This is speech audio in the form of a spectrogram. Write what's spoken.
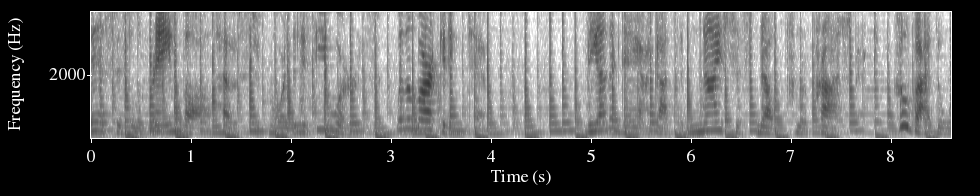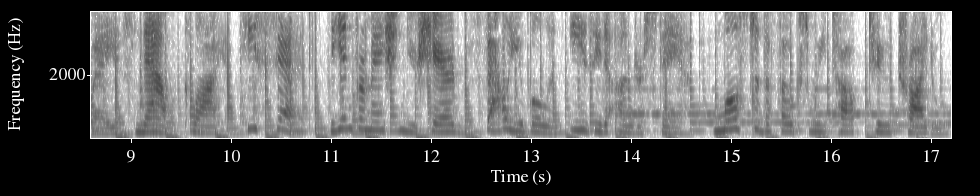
This is Lorraine Ball, host of More Than a Few Words, with a marketing tip. The other day, I got the nicest note from a prospect, who, by the way, is now a client. He said, The information you shared was valuable and easy to understand. Most of the folks we talk to try to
